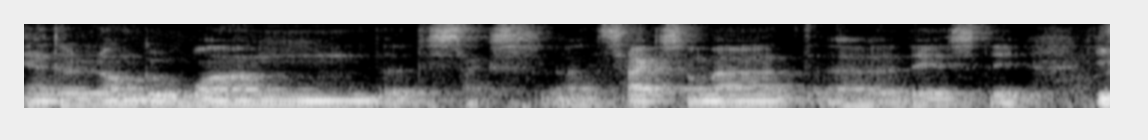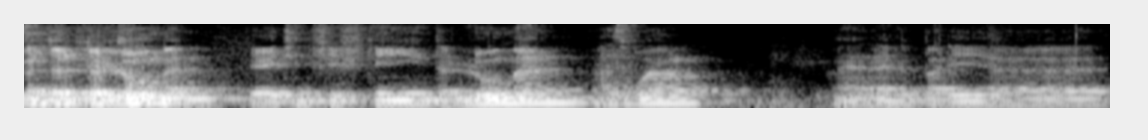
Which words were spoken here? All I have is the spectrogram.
yeah, the Lange one, the, the sax, uh, Saxomat, uh, there's the even the, the Lumen, the 1815, the Lumen as well, and everybody. Uh,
